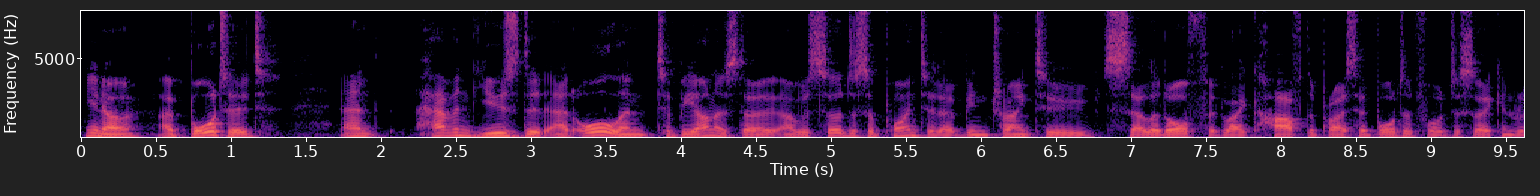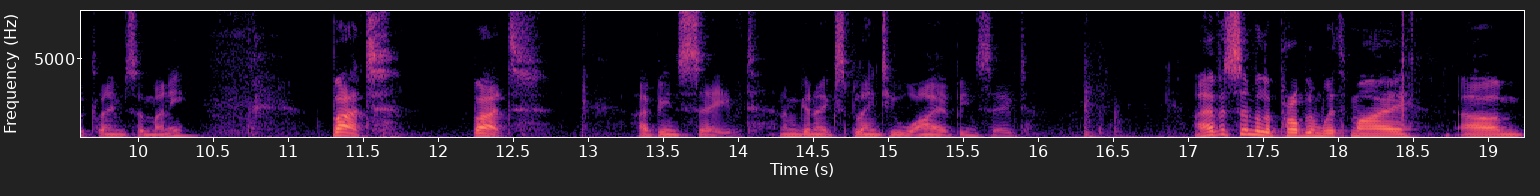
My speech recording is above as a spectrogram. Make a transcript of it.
you know, I bought it and haven't used it at all. And to be honest, I, I, was so disappointed. I've been trying to sell it off at like half the price I bought it for just so I can reclaim some money. But, but, I've been saved. And I'm going to explain to you why I've been saved. I have a similar problem with my um,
